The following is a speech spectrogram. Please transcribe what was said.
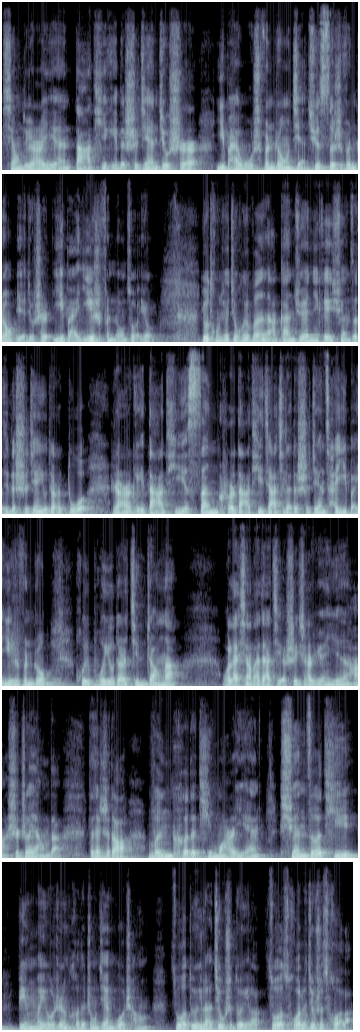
相对而言，大题给的时间就是一百五十分钟减去四十分钟，也就是一百一十分钟左右。有同学就会问啊，感觉你给选择题的时间有点多，然而给大题三科大题加起来的时间才一百一十分钟，会不会有点紧张呢？我来向大家解释一下原因哈，是这样的，大家知道文科的题目而言，选择题并没有任何的中间过程，做对了就是对了，做错了就是错了，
